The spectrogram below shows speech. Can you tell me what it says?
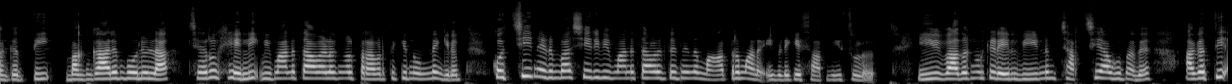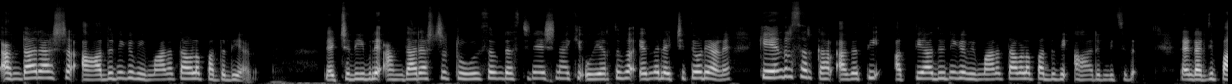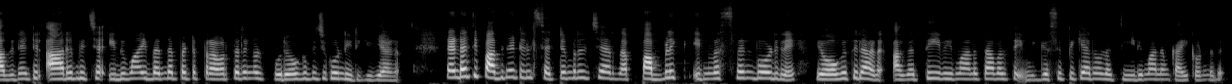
അഗത്തി ബംഗാരം പോലുള്ള ചെറു ഹെലി വിമാനത്താവളങ്ങൾ പ്രവർത്തിക്കുന്നുണ്ടെങ്കിലും കൊച്ചി നെടുമ്പാശ്ശേരി വിമാനത്താവളത്തിൽ നിന്ന് മാത്രമാണ് ഇവിടേക്ക് സർവീസ് ഉള്ളത്. ഈ വിവാദങ്ങൾക്കിടയിൽ വീണ്ടും ചർച്ചയാകുന്നത് അഗത്തി അന്താരാഷ്ട്ര ആധുനിക വിമാനത്താവള പദ്ധതിയാണ്. ലക്ഷദ്വീപിലെ അന്താരാഷ്ട്ര ടൂറിസം ഡെസ്റ്റിനേഷനാക്കി ഉയർത്തുക എന്ന ലക്ഷ്യത്തോടെയാണ് കേന്ദ്ര സർക്കാർ അഗത്തി അത്യാധുനിക വിമാനത്താവള പദ്ധതി ആരംഭിച്ചത്. രണ്ടായിരത്തി പതിനെട്ടിൽ ആരംഭിച്ച ഇതുമായി ബന്ധപ്പെട്ട പ്രവർത്തനങ്ങൾ പുരോഗമിച്ചുകൊണ്ടിരിക്കുകയാണ്. രണ്ടായിരത്തി പതിനെട്ടിൽ സെപ്റ്റംബറിൽ ചേർന്ന പബ്ലിക് ഇൻവെസ്റ്റ്മെന്റ് ബോർഡിലെ യോഗത്തിലാണ് അഗത്തി വിമാനത്താവളത്തെ വികസിപ്പിക്കാനുള്ള തീരുമാനം കൈക്കൊണ്ടത്.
